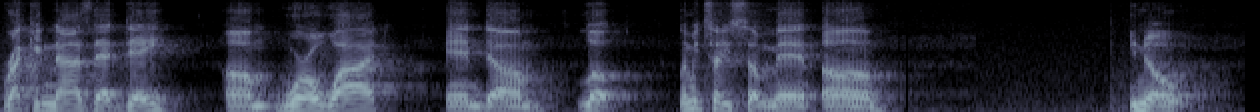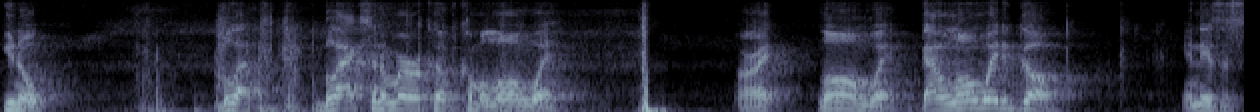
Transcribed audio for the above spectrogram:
recognize that day um, worldwide. And um, look, let me tell you something, man. Um, you know, you know, black blacks in America have come a long way. All right, long way. Got a long way to go, and there's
